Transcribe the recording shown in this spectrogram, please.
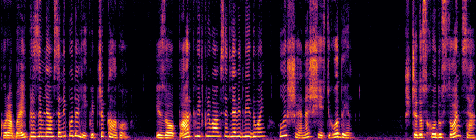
Корабель приземлявся неподалік від Чикаго, і зоопарк відкривався для відвідувань лише на 6 годин. Ще до сходу сонця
